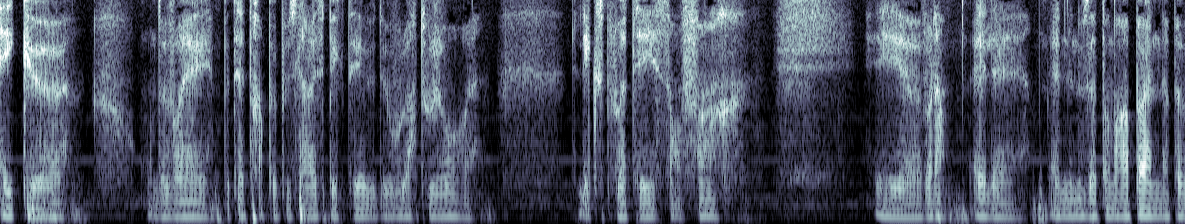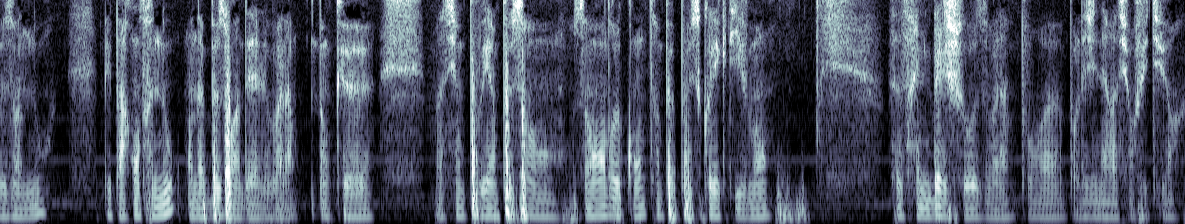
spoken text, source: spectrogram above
et que on devrait peut-être un peu plus la respecter de vouloir toujours l'exploiter sans fin. Et euh, voilà, elle, elle ne nous attendra pas, elle n'a pas besoin de nous. Mais par contre, nous, on a besoin d'elle, voilà. Donc, euh, ben, si on pouvait un peu s'en rendre compte, un peu plus collectivement, ça serait une belle chose, voilà, pour, euh, pour les générations futures.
